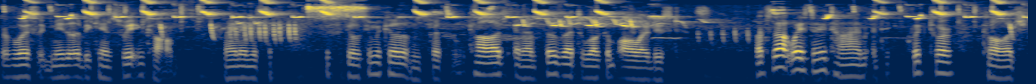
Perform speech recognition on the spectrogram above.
Her voice immediately became sweet and calm. My name is Sissiko Kimiko from President College, and I'm so glad to welcome all our new students. Let's not waste any time and take a quick tour of college,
